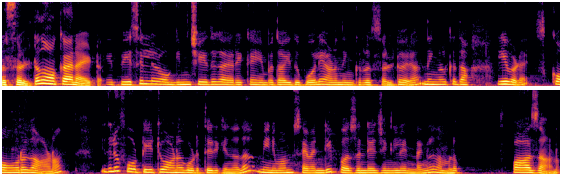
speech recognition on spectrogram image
റിസൾട്ട് നോക്കാനായിട്ട്. എ പി സിയിൽ ലോഗിൻ ചെയ്ത് കയറി കഴിയുമ്പോൾ ഇതുപോലെയാണ് നിങ്ങൾക്ക് റിസൾട്ട് വരിക നിങ്ങൾക്ക് ഇതാ ഇവിടെ സ്കോർ കാണാം. ഇതിൽ ഫോർട്ടി ടു ആണ് കൊടുത്തിരിക്കുന്നത് മിനിമം സെവന്റി പെർസെന്റേജ് എങ്കിലും ഉണ്ടെങ്കിൽ നമ്മൾ പാസ്സാണ്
